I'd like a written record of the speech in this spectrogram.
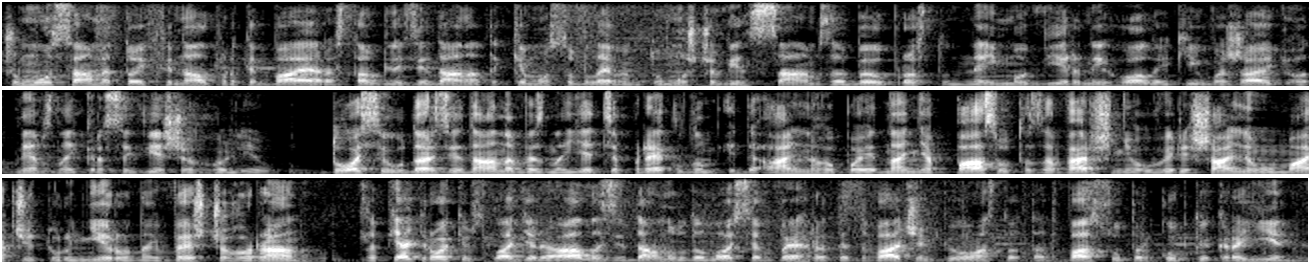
Чому саме той фінал проти Байера став для Зідана таким особливим? Тому що він сам забив просто неймовірний гол, який вважають одним з найкрасивіших голів. Досі удар Зідана визнається прикладом ідеального поєднання пасу та завершення у вирішальному матчі турніру найвищого рангу. За 5 років в складі Реала Зідану вдалося виграти два чемпіонства та два суперкубки країни.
